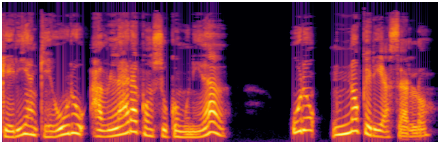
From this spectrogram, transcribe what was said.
querían que Uru hablara con su comunidad. Uru no quería hacerlo.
